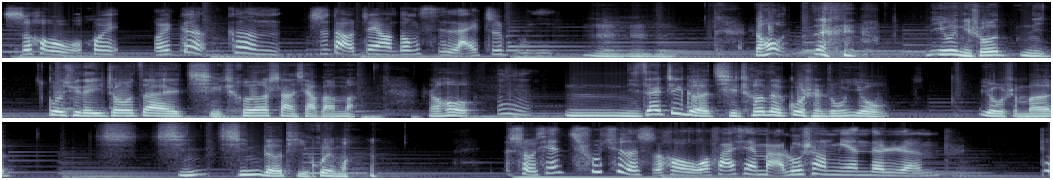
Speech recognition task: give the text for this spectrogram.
之后，我会我会更更知道这样东西来之不易。嗯嗯嗯。然后，因为你说你过去的一周在骑车上下班嘛，然后嗯，嗯，你在这个骑车的过程中有有什么心心心得体会吗？首先出去的时候，我发现马路上面的人不，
